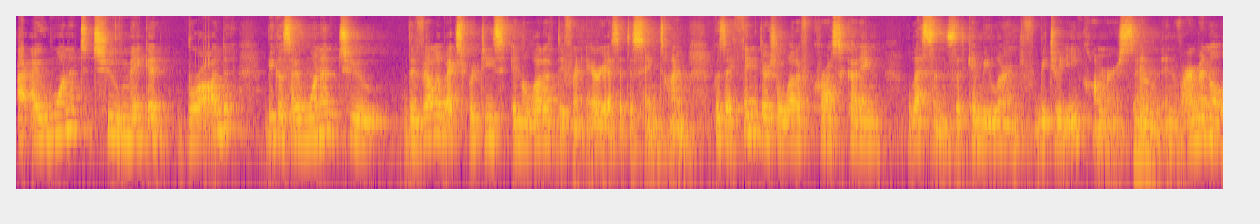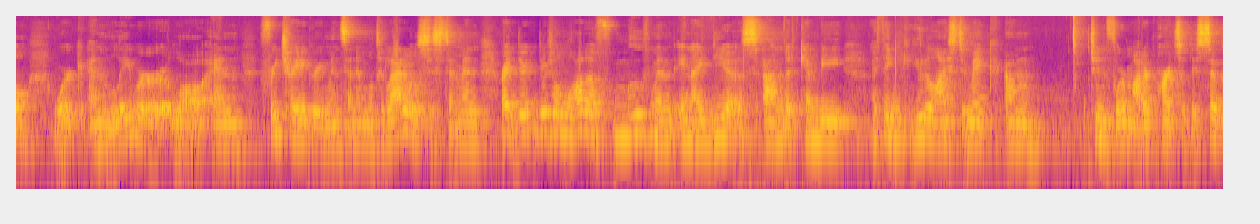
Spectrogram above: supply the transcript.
I wanted to make it broad because I wanted to develop expertise in a lot of different areas at the same time because I think there's a lot of cross-cutting lessons that can be learned between e-commerce and yeah. environmental work and labor law and free trade agreements and a multilateral system and right there, there's a lot of movement in ideas um, that can be I think utilized to make um, to inform other parts of this. So,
